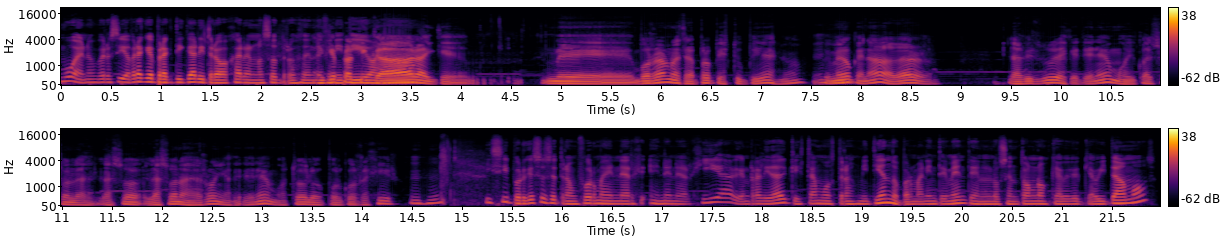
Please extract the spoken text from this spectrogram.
Bueno, pero sí, habrá que practicar y trabajar en nosotros, en hay que definitiva. practicar, ¿no? hay que eh, borrar nuestra propia estupidez, ¿no? Primero que nada, ver las virtudes que tenemos y cuáles son las, las, zo- las zonas erróneas que tenemos, todo lo por corregir. Y sí, porque eso se transforma en, ener- en energía, en realidad que estamos transmitiendo permanentemente en los entornos que, que habitamos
